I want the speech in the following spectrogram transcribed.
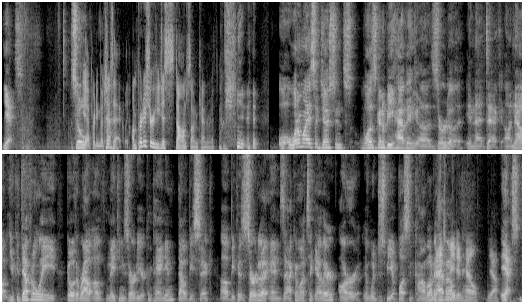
Yes. So Yeah, pretty much exactly. I'm pretty sure he just stomps on Kenrith. one of my suggestions was going to be having uh, Zirda in that deck. Uh, now you could definitely go the route of making Zirda your companion. That would be sick. Uh, because Zirda and Zacama together are it would just be a busted combo to Match have out. made in hell. Yeah. Yes,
